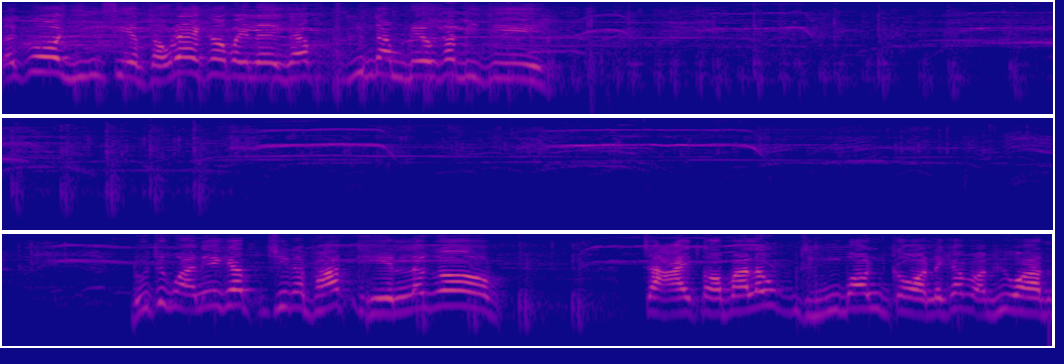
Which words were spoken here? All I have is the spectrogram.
แล้วก็ยิงเสียบเสาแรกเข้าไปเลยครับ ขึ้นนำเร็วครับบีจีดูจังหวะนี้ครับชินพัฒน์เห็นแล้วก็ จ่ายต่อมาแล้วถึงบอลก่อนนะครับอภิวัน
